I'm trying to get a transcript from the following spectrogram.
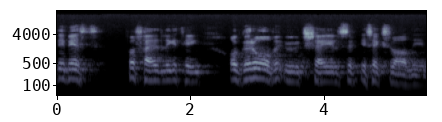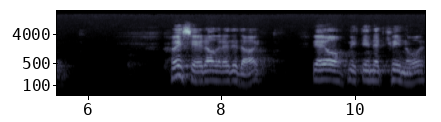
de mest forferdelige ting og grove utskeielser i seksuallivet. Og jeg ser det allerede i dag. Vi er jo midt inne i et kvinneår.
